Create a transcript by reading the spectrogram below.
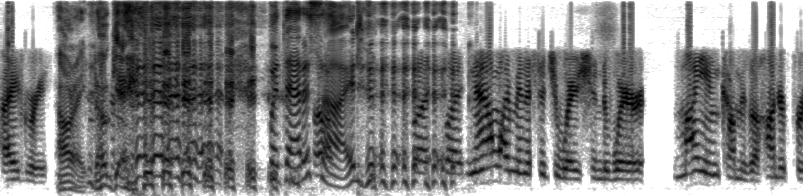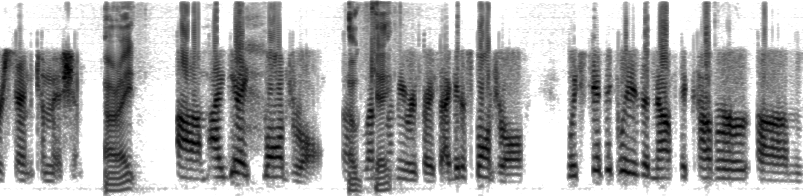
I agree. All right. Okay. But that aside, but but now I'm in a situation to where my income is 100% commission. all right. Um, I get a small draw. Uh, let, Okay. let me rephrase. that. I get a small draw, which typically is enough to cover, um,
